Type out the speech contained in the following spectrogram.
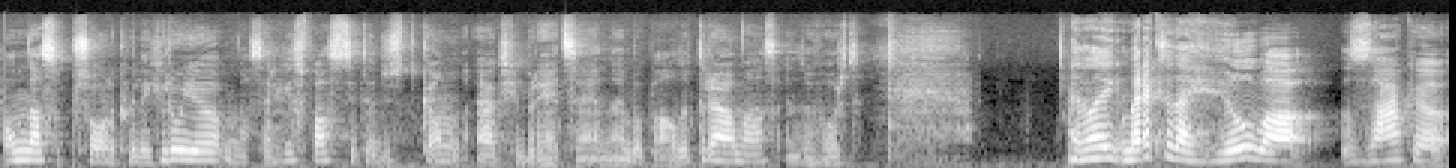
Omdat ze persoonlijk willen groeien, omdat ze ergens vastzitten. Dus het kan uitgebreid zijn, hè, bepaalde trauma's enzovoort. En ik merkte dat heel wat zaken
